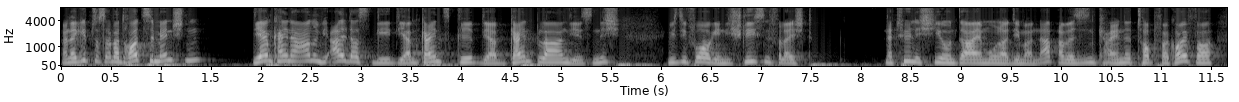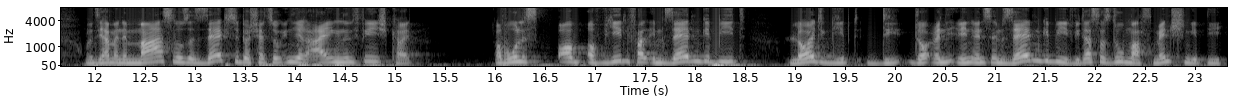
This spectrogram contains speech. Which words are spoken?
Und da gibt es aber trotzdem Menschen, die haben keine Ahnung, wie all das geht. Die haben kein Skript, die haben keinen Plan, die wissen nicht, wie sie vorgehen. Die schließen vielleicht natürlich hier und da im Monat jemanden ab, aber sie sind keine Top-Verkäufer und sie haben eine maßlose Selbstüberschätzung in ihre eigenen Fähigkeiten. Obwohl es auf jeden Fall im selben Gebiet Leute gibt, die, wenn, wenn es im selben Gebiet wie das, was du machst, Menschen gibt, die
